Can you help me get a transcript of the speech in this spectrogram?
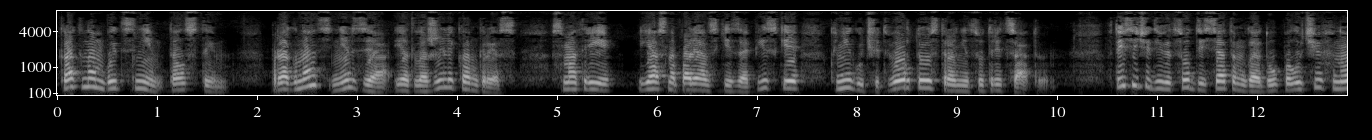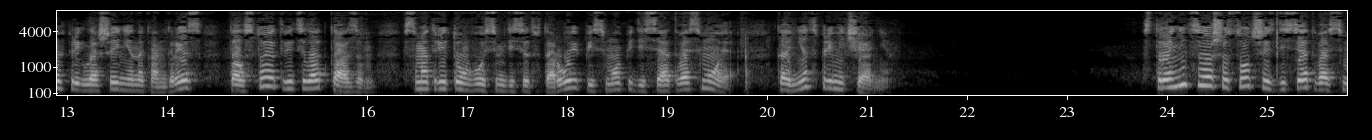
Как нам быть с ним, Толстым? Прогнать нельзя, и отложили Конгресс. Смотри «Яснополянские записки», книгу четвертую, страницу тридцатую. В 1910 году, получив вновь приглашение на Конгресс, Толстой ответил отказом. Смотри том 82, письмо 58. Конец примечания. Страница 668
